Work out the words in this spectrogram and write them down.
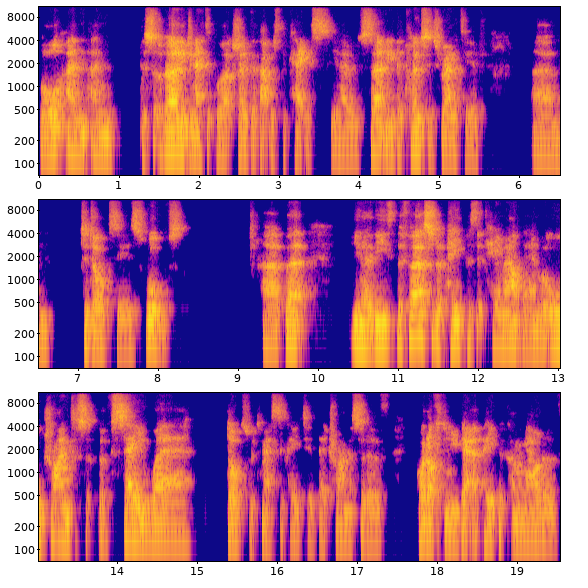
thought. And and the sort of early genetic work showed that that was the case. You know, certainly the closest relative um, to dogs is wolves. Uh, but you know, these the first sort of papers that came out then were all trying to sort of say where dogs were domesticated. They're trying to sort of quite often you get a paper coming out of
